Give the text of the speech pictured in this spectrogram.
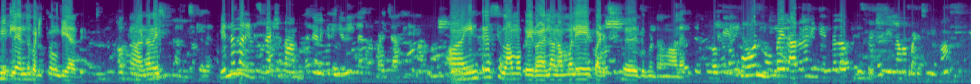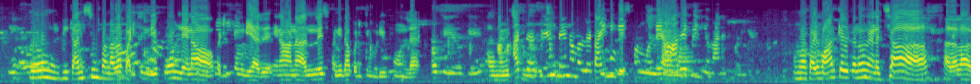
வீட்ல இருந்து படிக்க முடியாது. அதனால என்ன மாதிரி டிஸ்ட்ராக்ஷன் ஆகும்னு நினைக்கிறீங்க? வீட்ல இருந்து படிச்சா? இன்ட்ரெஸ்ட் இல்லாம போயிடும். எல்லாம் நம்மளே படிச்சு இது பண்றதுனால. ஃபோன் மொபைல் அதெல்லாம் நீங்க எந்த அளவுக்கு டிஸ்ட்ராக்ஷன் இல்லாம இப்படி கன்சியூம் பண்ணாதான் படிக்க முடியும். போன்லனா படிக்க முடியாது. ஏன்னா அனலைஸ் பண்ணி தான் படிக்க முடியும் போன்ல okay okay at the same time நம்ம அதுல டைம் வேஸ்ட் பண்ணுவோம் இல்லையா? அதை எப்படி நீங்க மேனேஜ் பண்ணீங்க? மார்க் எடுக்கணும்னு நினைச்சா அதெல்லாம்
